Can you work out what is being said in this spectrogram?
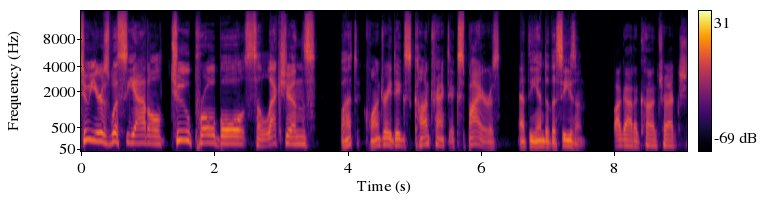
Two years with Seattle, two Pro Bowl selections, but Quandre Diggs' contract expires at the end of the season. I got a contract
